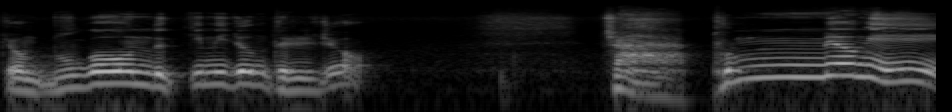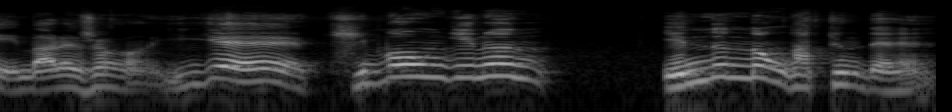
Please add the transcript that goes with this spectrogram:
좀 무거운 느낌이 좀 들죠? 자 분명히 말해서 이게 기본기는 있는 놈 같은데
